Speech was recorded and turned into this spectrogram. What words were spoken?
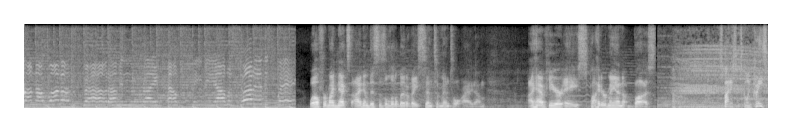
I'm not one of the crowd. I'm in the right house. Maybe I was started this way. Well, for my next item, this is a little bit of a sentimental item. I have here a Spider-Man bust. Spider-Sense going crazy.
